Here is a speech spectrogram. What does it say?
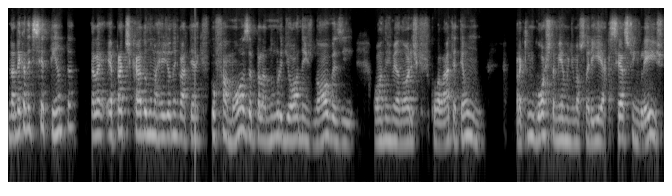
Na década de 70, ela é praticada numa região da Inglaterra que ficou famosa pelo número de ordens novas e ordens menores que ficou lá. Tem até um, para quem gosta mesmo de maçonaria e acesso inglês,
